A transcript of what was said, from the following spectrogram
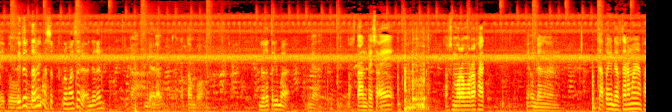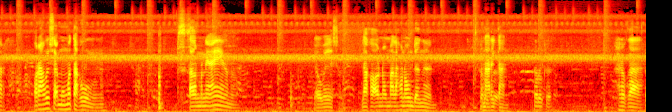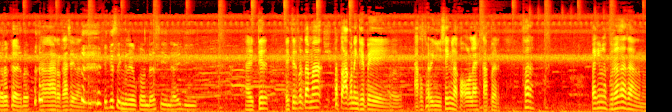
Iku itu tapi masuk romansa nggak? Enggak kan? Enggak Enggak. enggak enggak ketompo. Nggak keterima? Enggak. Terus tahun besoknya terus moro-moro Fat ya undangan gak pengen daftar mana Far? Orang wis saya mumet aku ngono. tahun meneh ae ngono. Ya wis. Lah kok ono malah ono undangan. Penarikan. Haroka haroka Haroka itu. Ah, haroka sih bang itu sing rekomendasi Heidi Haidir. Haidir pertama petok aku neng GP aku bareng ngising lah kok oleh kabar. Far pengen lebur ta ngono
